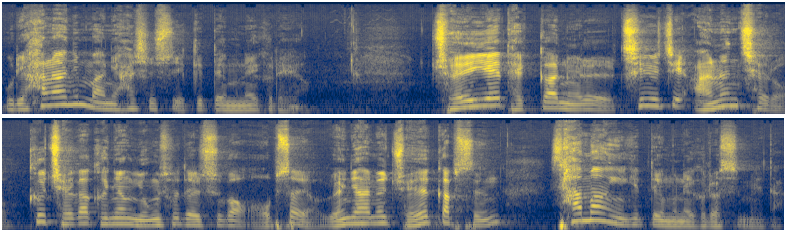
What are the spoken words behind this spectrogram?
우리 하나님만이 하실 수 있기 때문에 그래요. 죄의 대가를 치르지 않은 채로 그 죄가 그냥 용서될 수가 없어요. 왜냐하면 죄의 값은 사망이기 때문에 그렇습니다.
